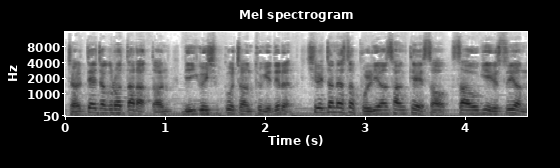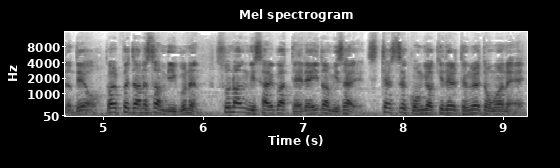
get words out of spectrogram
절대적으로 따랐던 미그 19 전투기들은 실전에서 불리한 상태에서 싸우기 일쑤였는데요. 걸프전에서 미군은 순항 미사일과 대레이더 미사일, 스텔스 공격기들 등을 동원해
